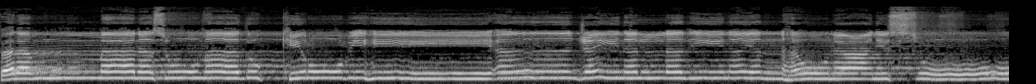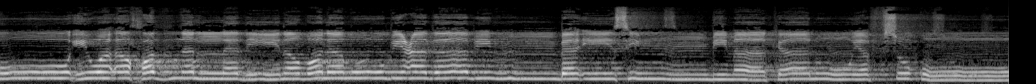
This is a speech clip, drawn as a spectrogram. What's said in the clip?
فلما نسوا ما ذكروا به أنجينا الذين ينهون عن السوء وأخذنا الذين ظلموا بعذاب بئيس بما كانوا يفسقون.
